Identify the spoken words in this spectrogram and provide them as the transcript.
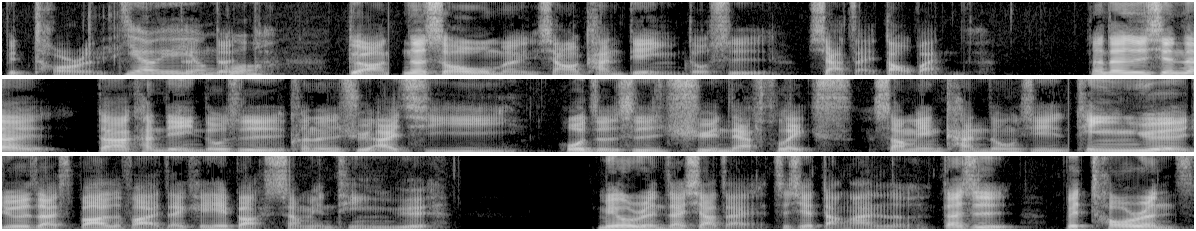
BitTorrent，有也用过。对啊，那时候我们想要看电影都是下载盗版的。那但是现在大家看电影都是可能去爱奇艺或者是去 Netflix 上面看东西，听音乐就是在 Spotify、在 KKBox 上面听音乐，没有人在下载这些档案了。但是 BitTorrent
